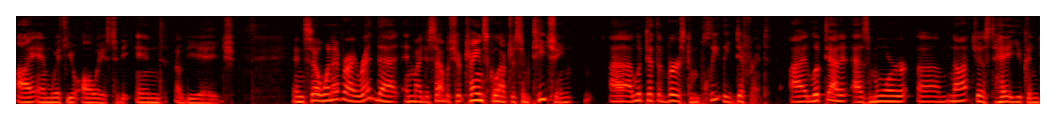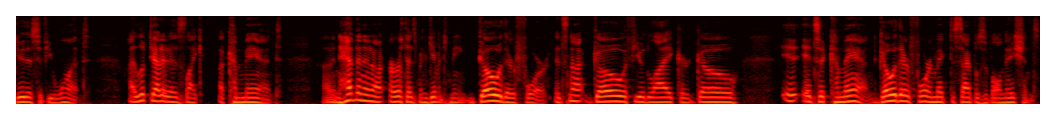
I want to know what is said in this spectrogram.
I am with you always to the end of the age. And so, whenever I read that in my discipleship training school after some teaching, I looked at the verse completely different. I looked at it as more um, not just, hey, you can do this if you want. I looked at it as like a command. In heaven and on earth has been given to me. Go, therefore. It's not go if you'd like or go. It, it's a command. Go, therefore, and make disciples of all nations.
